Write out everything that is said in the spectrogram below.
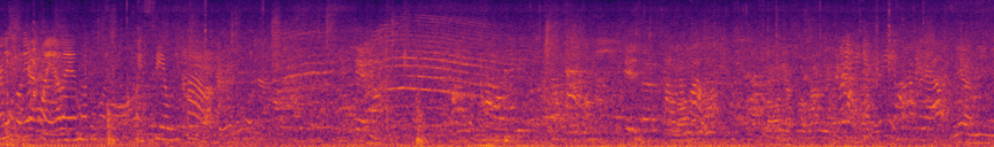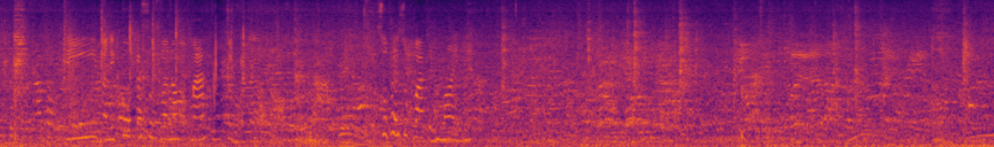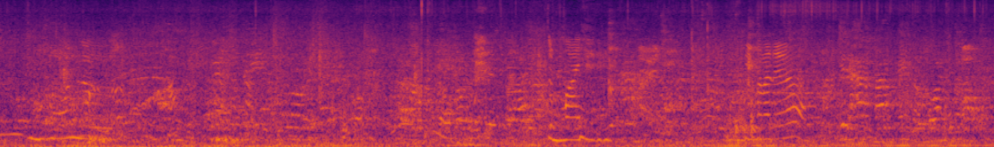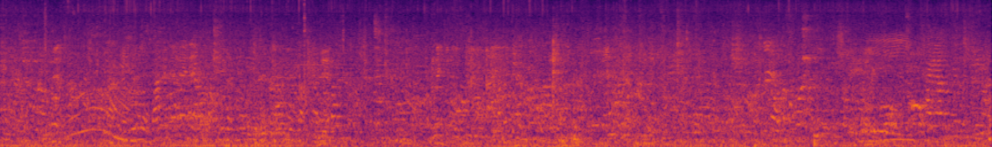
อันนี้เขาเรียกหอยอะไรนะคะทุกคนหอยเซลล์หรือเปล่านี่ตอนนี้กุ้กระสุกแล้วเนาะมากินกันเลยซุปให้ซุปว่าจนไมจ นไหมมาแล้วเด้อ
